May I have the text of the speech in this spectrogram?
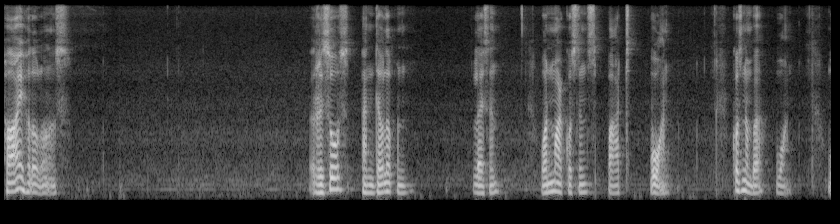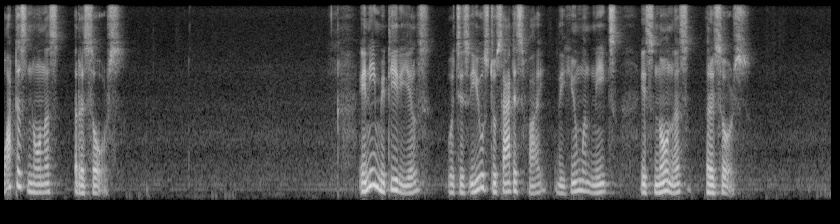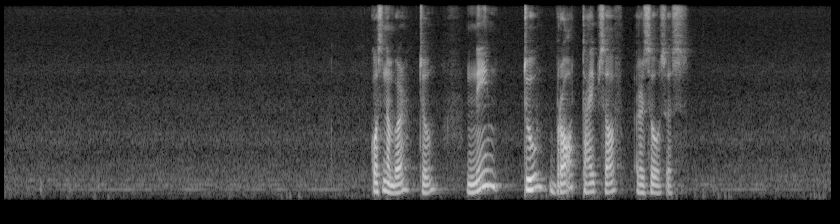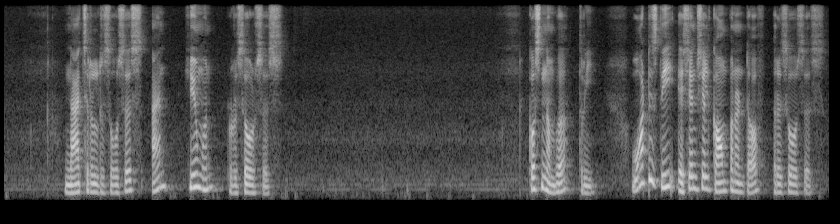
Hi, hello learners. Resource and development lesson. One mark questions part 1. Question number 1. What is known as resource? Any materials which is used to satisfy the human needs is known as resource. Question number 2. Name two broad types of resources natural resources and human resources. Question number 3. What is the essential component of resources?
